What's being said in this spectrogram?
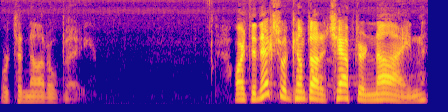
or to not obey? All right, the next one comes out of chapter 9,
